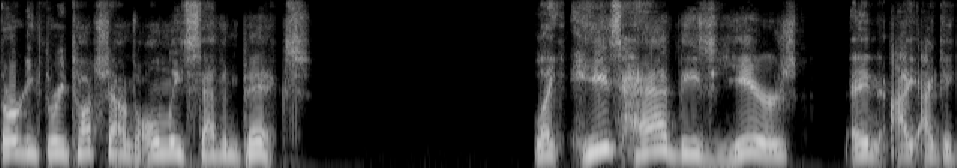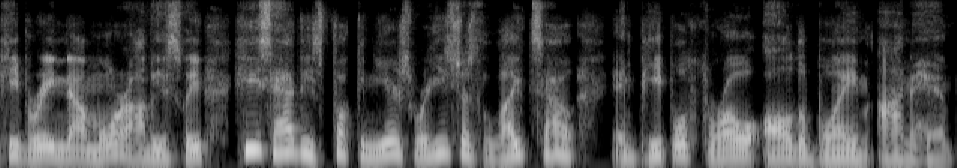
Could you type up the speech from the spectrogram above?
33 touchdowns, only seven picks. Like he's had these years, and I, I could keep reading down more, obviously. He's had these fucking years where he's just lights out and people throw all the blame on him.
